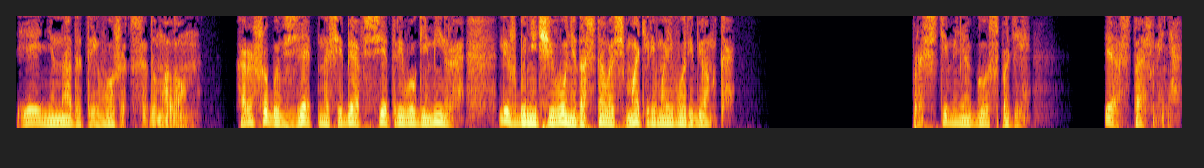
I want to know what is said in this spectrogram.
«Ей не надо тревожиться», — думал он. «Хорошо бы взять на себя все тревоги мира, лишь бы ничего не досталось матери моего ребенка». «Прости меня, Господи», и оставь меня.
